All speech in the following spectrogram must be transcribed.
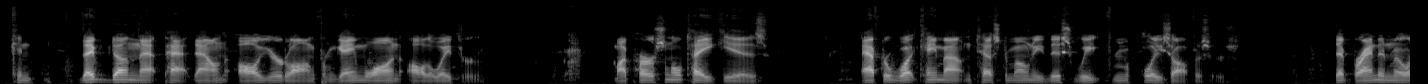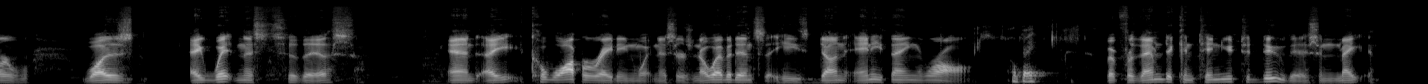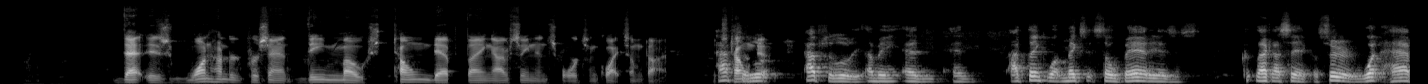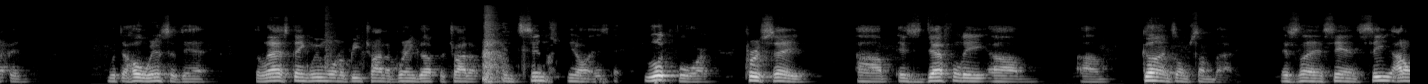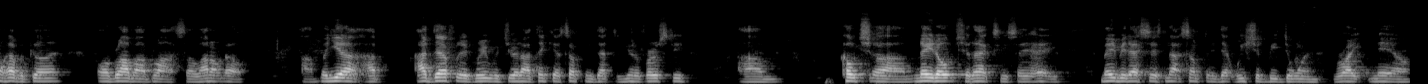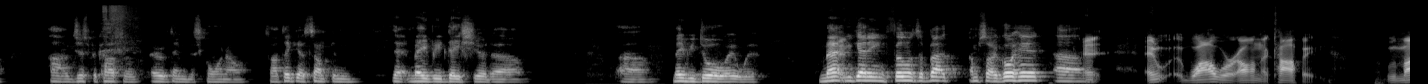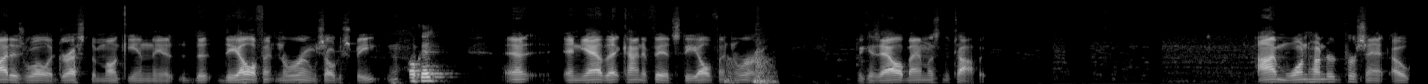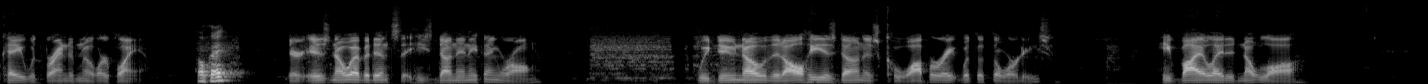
Can they've done that pat down all year long from game one all the way through. My personal take is after what came out in testimony this week from police officers that Brandon Miller was a witness to this and a cooperating witness. There's no evidence that he's done anything wrong. Okay. But for them to continue to do this and make that is 100% the most tone deaf thing I've seen in sports in quite some time. It's Absolutely. Absolutely. I mean, and and I think what makes it so bad is, is like I said, consider what happened with the whole incident. The last thing we want to be trying to bring up or try to incense, you know, look for per se um, is definitely um, um, guns on somebody. It's like saying, "See, I don't have a gun," or blah blah blah. So I don't know. Uh, but yeah, I, I definitely agree with you, and I think it's something that the university, um, Coach uh, Nate Oats should actually say, hey, maybe that's just not something that we should be doing right now, uh, just because of everything that's going on. So I think it's something that maybe they should uh, uh, maybe do away with. Matt, you got any feelings about? I'm sorry. Go ahead. Um, and, and while we're on the topic, we might as well address the monkey and the, the the elephant in the room, so to speak. Okay. And, and yeah, that kind of fits the elephant in the room because Alabama's the topic. I'm 100% okay with Brandon Miller playing. Okay. There is no evidence that he's done anything wrong. We do know that all he has done is cooperate with authorities. He violated no law.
